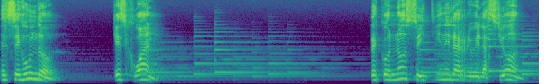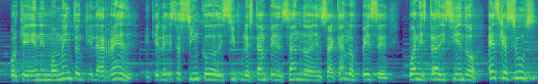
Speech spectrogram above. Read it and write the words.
El segundo, que es Juan, reconoce y tiene la revelación. Porque en el momento en que la red, en que esos cinco discípulos están pensando en sacar los peces, Juan está diciendo, es Jesús.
